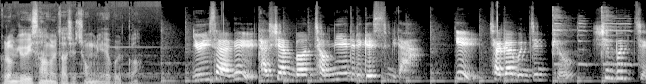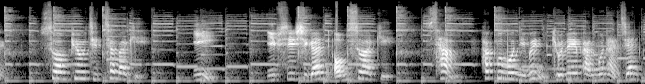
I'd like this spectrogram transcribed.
그럼 유의사항을 다시 정리해 볼까? 유의사항을 다시 한번 정리해 드리겠습니다. 1. 자가 문진표, 신분증, 수험표 지참하기. 2. 입시 시간 엄수하기. 3. 학부모님은 교내 방문하지 않기.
